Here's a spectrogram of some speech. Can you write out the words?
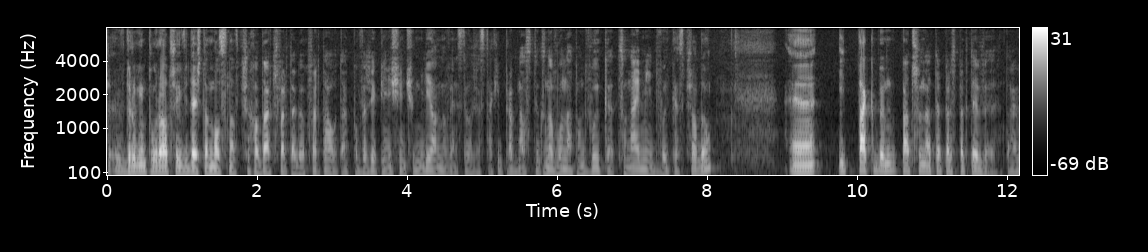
w drugim półroczu i widać to mocno w przychodach czwartego kwartału, tak, powyżej 50 milionów, więc to już jest taki prognostyk znowu na tą dwójkę, co najmniej dwójkę z przodu. I tak bym patrzył na te perspektywy. Tak?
